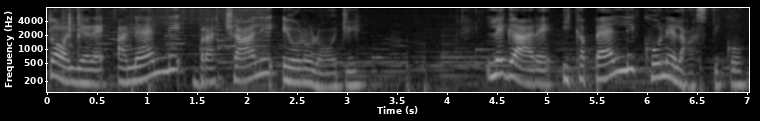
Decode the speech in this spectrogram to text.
Togliere anelli, bracciali e orologi. Legare i capelli con elastico.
